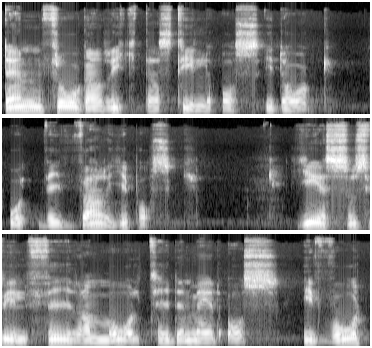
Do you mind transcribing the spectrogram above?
Den frågan riktas till oss idag och vid varje påsk. Jesus vill fira måltiden med oss i vårt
